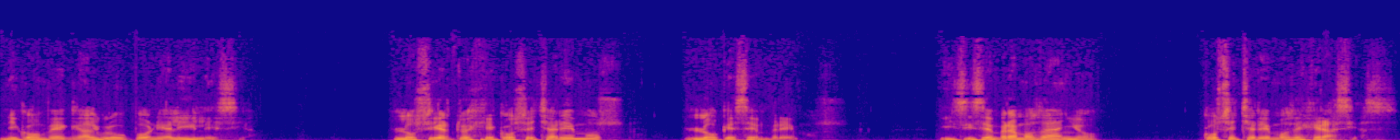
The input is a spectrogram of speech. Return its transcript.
ni convenga al grupo ni a la iglesia. Lo cierto es que cosecharemos lo que sembremos. Y si sembramos daño, cosecharemos desgracias,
